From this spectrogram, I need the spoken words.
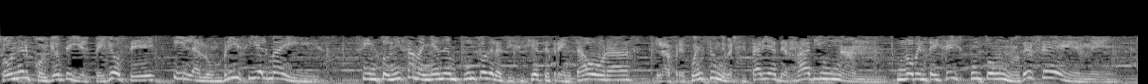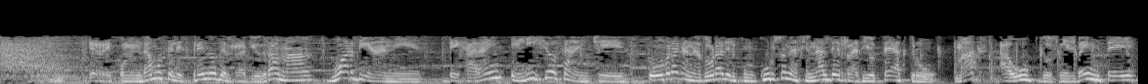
Son el coyote y el peyote y la lombriz y el maíz. Sintoniza mañana en punto de las 17.30 horas la frecuencia universitaria de Radio UNAM 96.1 de FM. Te recomendamos el estreno del radiodrama Guardianes de Jarain Eligio Sánchez, obra ganadora del concurso nacional de radioteatro Max AUP 2020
